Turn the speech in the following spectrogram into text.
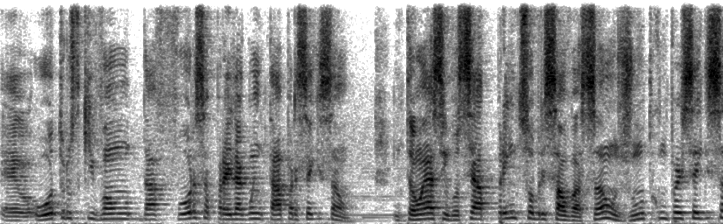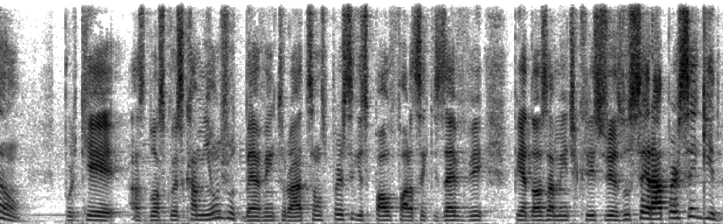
é, outros que vão dar força para ele aguentar a perseguição. Então é assim, você aprende sobre salvação junto com perseguição. Porque as duas coisas caminham junto. Bem-aventurados são os perseguidos. Paulo fala: se você quiser viver piedosamente Cristo Jesus, será perseguido.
